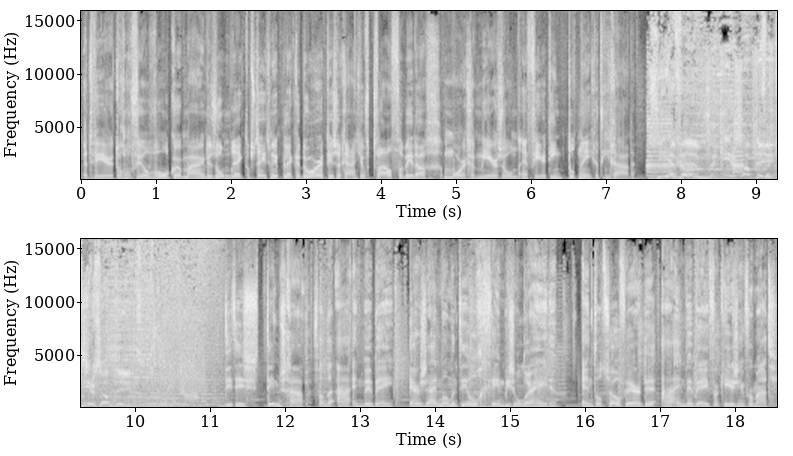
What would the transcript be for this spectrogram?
Het weer, toch nog veel wolken, maar de zon breekt op steeds meer plekken door. Het is een graadje of 12 vanmiddag. Morgen meer zon en 14 tot 19 graden. ZFM, verkeersupdate. verkeersupdate. Dit is Tim Schaap van de ANWB. Er zijn momenteel geen bijzonderheden. En tot zover de ANWB Verkeersinformatie.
